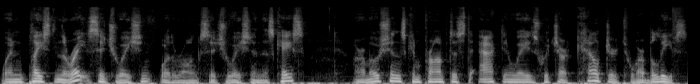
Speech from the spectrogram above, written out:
When placed in the right situation, or the wrong situation in this case, our emotions can prompt us to act in ways which are counter to our beliefs.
